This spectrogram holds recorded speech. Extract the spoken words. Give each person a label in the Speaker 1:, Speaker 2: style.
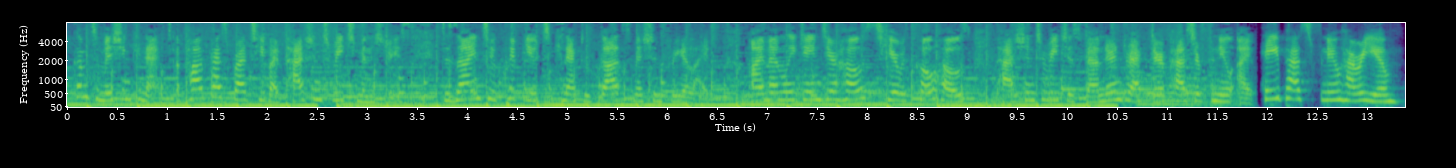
Speaker 1: Welcome to Mission Connect, a podcast brought to you by Passion to Reach Ministries, designed to equip you to connect with God's mission for your life. I'm Emily James, your host, here with co-host, Passion to Reach's founder and director, Pastor Fanu. Hey, Pastor Fanu, how are you?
